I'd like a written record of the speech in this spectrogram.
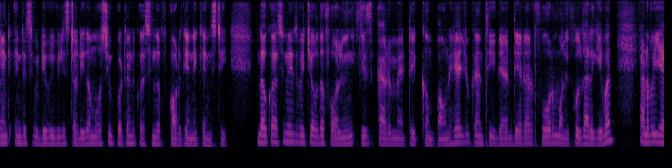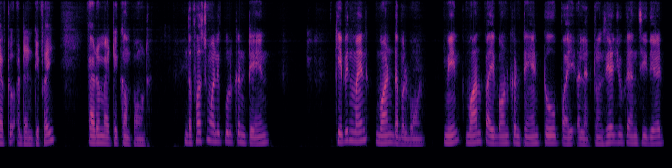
And in this video, we will study the most important questions of organic chemistry. The question is which of the following is aromatic compound? Here you can see that there are four molecules are given and we have to identify aromatic compound. The first molecule contain, keep in mind one double bond, mean one pi bond contain two pi electrons. Here you can see that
